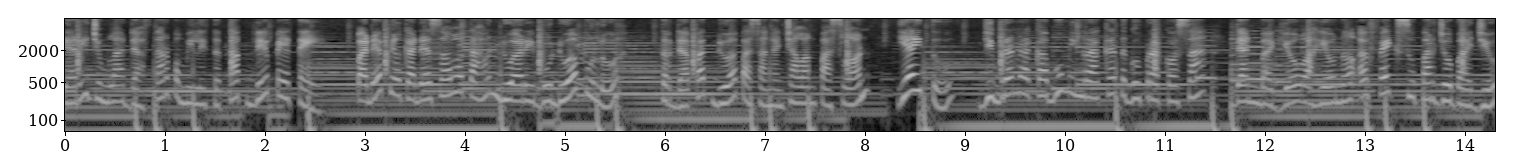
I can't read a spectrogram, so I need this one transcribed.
dari jumlah daftar pemilih tetap DPT. Pada Pilkada Solo tahun 2020, terdapat dua pasangan calon paslon, yaitu Gibran Raka Buming Raka Teguh Prakosa dan Bagio Wahyono Efek Suparjo Baju.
